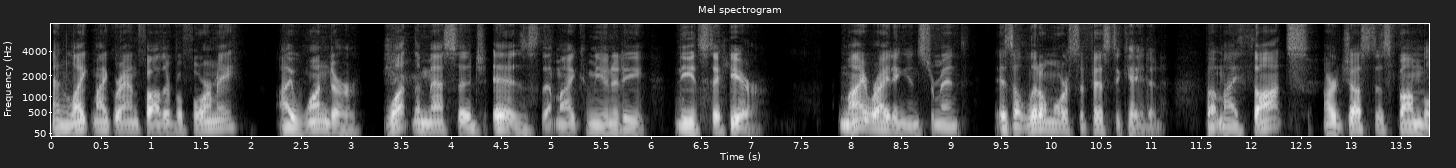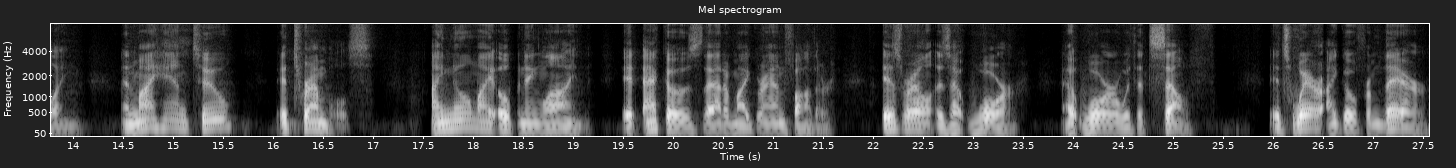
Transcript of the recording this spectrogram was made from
And like my grandfather before me, I wonder what the message is that my community needs to hear. My writing instrument is a little more sophisticated, but my thoughts are just as fumbling, and my hand too, it trembles. I know my opening line. It echoes that of my grandfather. Israel is at war, at war with itself. It's where I go from there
